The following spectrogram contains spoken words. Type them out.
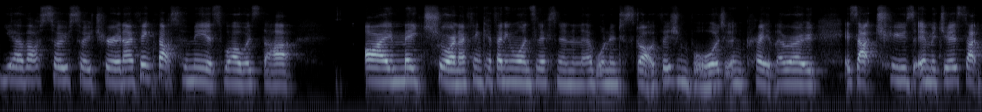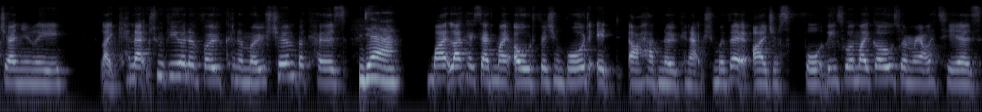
Yeah, that's so so true. And I think that's for me as well. Was that I made sure, and I think if anyone's listening and they're wanting to start a vision board and create their own, is that choose images that genuinely like connect with you and evoke an emotion because Yeah, my like I said, my old vision board, it I had no connection with it. I just thought these were my goals when reality is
